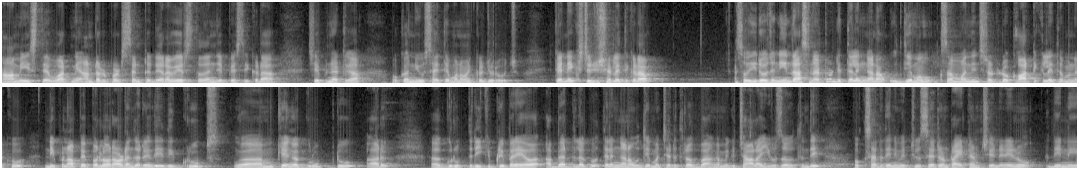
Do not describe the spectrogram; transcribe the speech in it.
హామీ ఇస్తే వాటిని హండ్రెడ్ పర్సెంట్ నెరవేరుస్తుందని చెప్పేసి ఇక్కడ చెప్పినట్లుగా ఒక న్యూస్ అయితే మనం ఇక్కడ చూడవచ్చు. ఇక నెక్స్ట్ చూసినట్లయితే ఇక్కడ సో ఈరోజు నేను రాసినటువంటి తెలంగాణ ఉద్యమంకి సంబంధించినటువంటి ఒక ఆర్టికల్ అయితే మనకు నిపుణ పేపర్లో రావడం జరిగింది. ఇది గ్రూప్స్ ముఖ్యంగా గ్రూప్ టూ ఆర్ గ్రూప్ త్రీకి ప్రిపేర్ అయ్యే అభ్యర్థులకు తెలంగాణ ఉద్యమ చరిత్రలో భాగంగా మీకు చాలా యూజ్ అవుతుంది. ఒకసారి దీన్ని మీరు చూసేటువంటి ప్రయత్నం చేయండి. నేను దీన్ని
